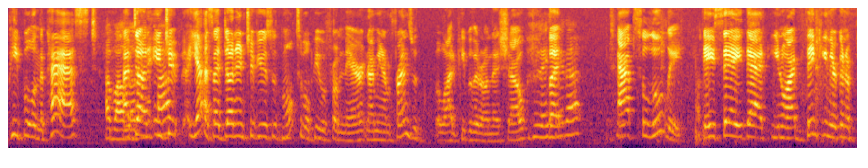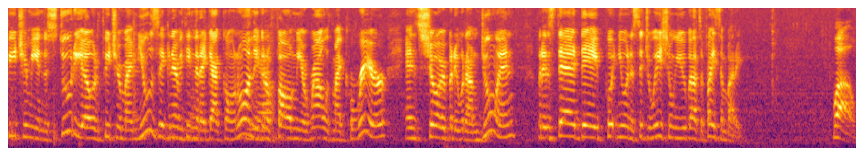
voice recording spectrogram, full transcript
people in the past. About I've Love done and Hip Hop? inter- yes, I've done interviews with multiple people from there, and I mean I'm friends with a lot of people that are on that show. do they but say that Absolutely. They say that, you know, I'm thinking they're going to feature me in the studio and feature my music and everything that I got going on. They're Yeah. going to follow me around with my career and show everybody what I'm doing. But instead, they put you in a situation where you're about to fight somebody. well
